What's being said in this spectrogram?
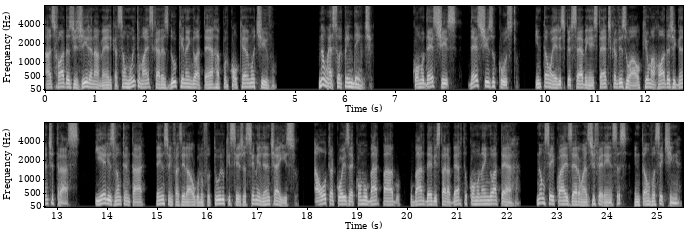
as rodas de gira na América são muito mais caras do que na Inglaterra por qualquer motivo. Não é surpreendente. Como 10x, 10x o custo. Então eles percebem a estética visual que uma roda gigante traz. E eles vão tentar, penso em fazer algo no futuro que seja semelhante a isso. A outra coisa é como o bar pago, o bar deve estar aberto como na Inglaterra. Não sei quais eram as diferenças, então você tinha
